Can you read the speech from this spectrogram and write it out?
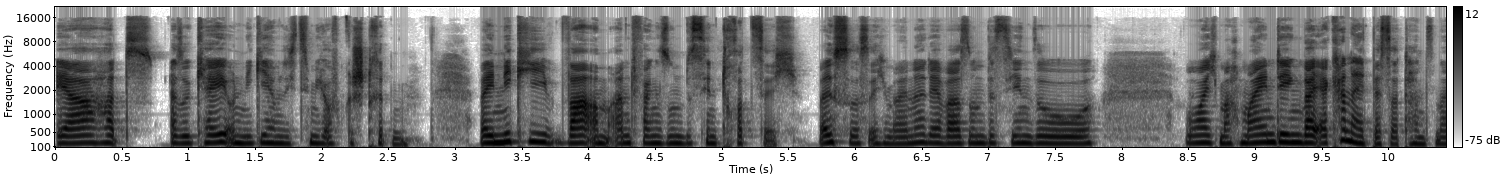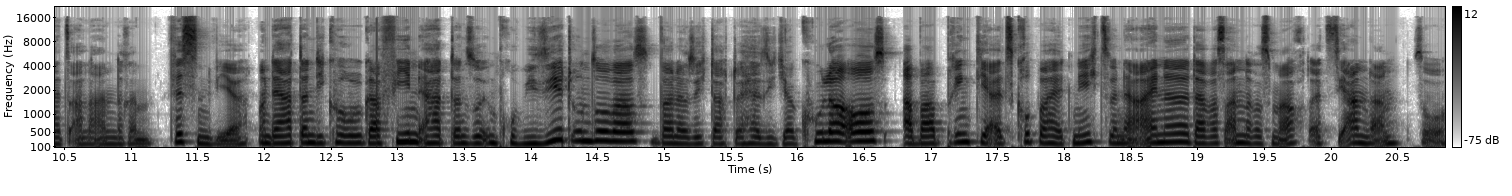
er hat, also Kay und Niki haben sich ziemlich oft gestritten. Weil Niki war am Anfang so ein bisschen trotzig. Weißt du, was ich meine? Der war so ein bisschen so, boah, ich mach mein Ding, weil er kann halt besser tanzen als alle anderen. Wissen wir. Und er hat dann die Choreografien, er hat dann so improvisiert und sowas, weil er sich dachte, er sieht ja cooler aus, aber bringt dir als Gruppe halt nichts, wenn der eine da was anderes macht als die anderen. So.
